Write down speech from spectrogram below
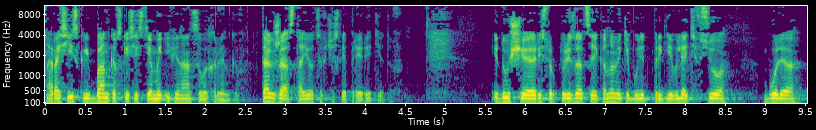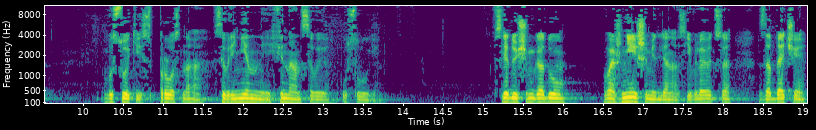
российской банковской системы и финансовых рынков также остается в числе приоритетов. Идущая реструктуризация экономики будет предъявлять все более высокий спрос на современные финансовые услуги. В следующем году важнейшими для нас являются задачи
